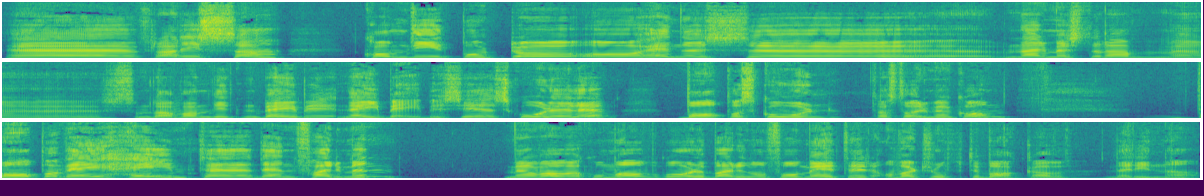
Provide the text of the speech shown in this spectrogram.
eh, fra Rissa. Kom dit bort, og, og hennes eh, nærmeste, da, eh, som da var en liten baby, nei, baby, sier skoleelev, var på skolen da stormen kom, var på vei hjem til den farmen, men var kommet av gårde bare noen få meter og ble ropt tilbake av lærerinna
